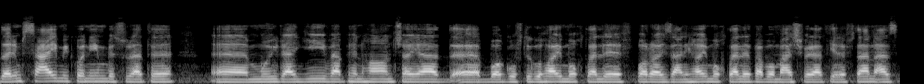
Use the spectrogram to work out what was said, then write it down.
داریم سعی می‌کنیم به صورت مویرگی و پنهان شاید با گفتگوهای مختلف با رایزنی های مختلف و با مشورت گرفتن از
